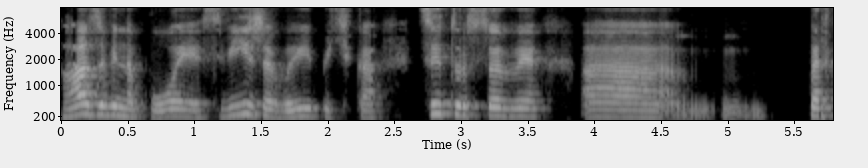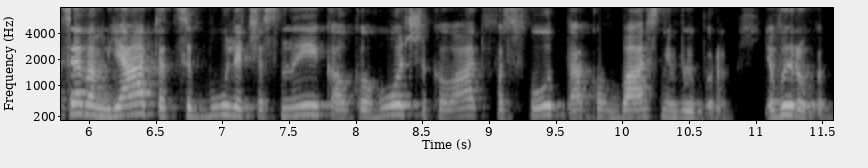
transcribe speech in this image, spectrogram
газові напої, свіжа випічка, цитрусові, а, перцева м'ята, цибуля, часник, алкоголь, шоколад, фастфуд та ковбасні вибори, вироби.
